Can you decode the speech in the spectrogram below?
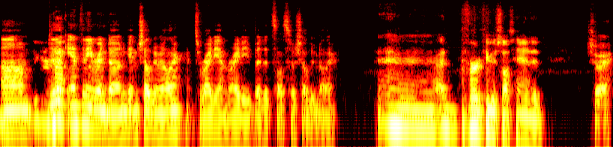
Um, it do you like Anthony Rendon getting Shelby Miller? It's righty on righty, but it's also Shelby Miller. Uh, I'd prefer if he was left-handed. Sure.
